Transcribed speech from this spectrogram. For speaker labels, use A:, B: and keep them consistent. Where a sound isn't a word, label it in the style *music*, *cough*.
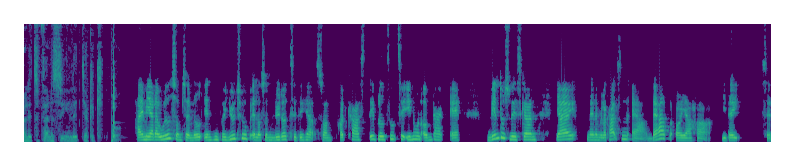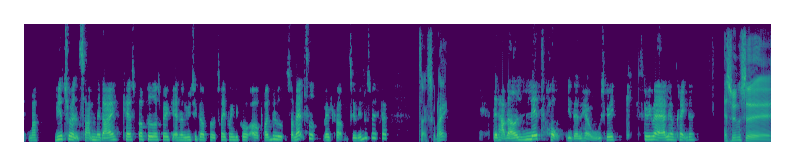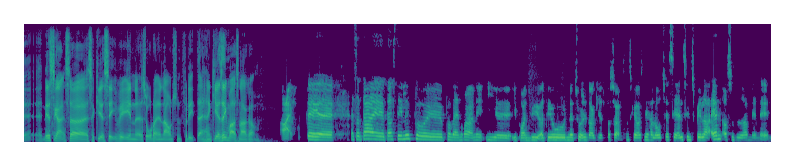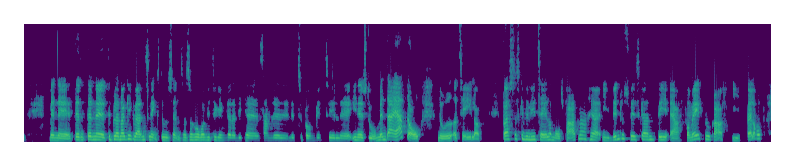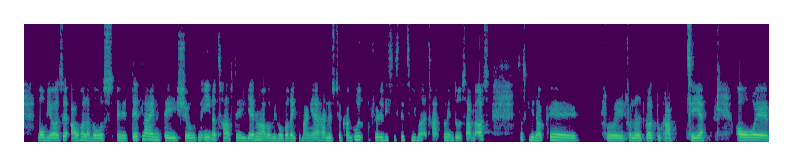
A: mig lidt til fantasien, lidt jeg kan kigge på
B: Hej med jer derude, som ser med enten på YouTube eller som lytter til det her som podcast. Det er blevet tid til endnu en omgang af Vinduesviskeren. Jeg, Nana Møller Carlsen, er vært, og jeg har i dag sat mig virtuelt sammen med dig, Kasper Pedersbæk, analytiker på 3.dk og Brøndby som altid. Velkommen til Vinduesviskeren.
C: Tak skal du have.
B: Den har været lidt hård i den her uge. Skal vi ikke, skal vi ikke være ærlige omkring det?
C: Jeg synes, øh, næste gang, så, så giver CV en uh, soda en loungen, fordi der, han giver os ikke meget at snakke om.
B: Nej, det, øh, altså der, øh, der er stille på, øh, på vandrørene i, øh, i Brøndby, og det er jo naturligt nok, Jesper Sørensen skal også lige have lov til at se alle sine spillere an og så videre, men, øh, men øh, den, den, øh, det bliver nok ikke verdens længste udsendelse, så håber vi til gengæld, at vi kan samle lidt til bunke til øh, i næste uge. Men der er dog noget at tale om. Først så skal vi lige tale om vores partner her i Vinduesviskeren. Det er Formatbiograf i Ballerup, hvor vi også afholder vores øh, Deadline Day show den 31. januar, hvor vi håber rigtig mange af jer har lyst til at komme ud og følge de sidste timer af transfervinduet sammen med os. Så skal vi nok øh, få, øh, få lavet et godt program til jer. Og øh,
